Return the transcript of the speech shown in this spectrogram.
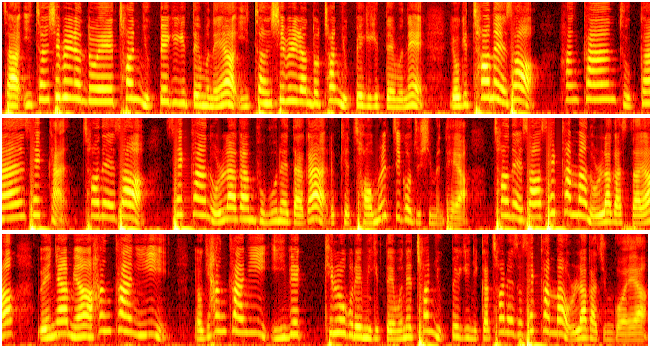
자, 2011년도에 1600이기 때문에요. 2011년도 1600이기 때문에 여기 1000에서 한 칸, 두 칸, 세 칸, 1000에서 세 칸 올라간 부분에다가 이렇게 점을 찍어 주시면 돼요. 1000에서 세 칸만 올라갔어요. 왜냐면 한 칸이 여기 한 칸이 200 킬로그램이기 때문에 1600이니까 1000에서 3칸만 올라가 준 거예요.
